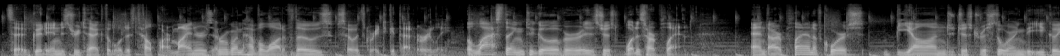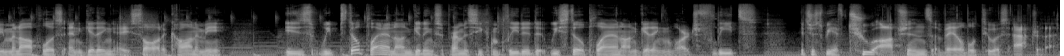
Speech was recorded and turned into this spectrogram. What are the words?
It's a good industry tech that will just help our miners, and we're going to have a lot of those, so it's great to get that early. The last thing to go over is just what is our plan? And our plan, of course, beyond just restoring the Ecumenopolis and getting a solid economy, is we still plan on getting supremacy completed, we still plan on getting large fleets, it's just we have two options available to us after that.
